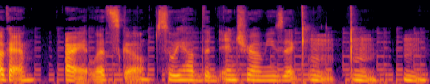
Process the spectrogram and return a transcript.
Okay. All right, let's go. So we have the intro music. Mm, mm, mm.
